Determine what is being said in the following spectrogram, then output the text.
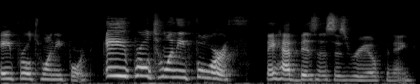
April 24th. April 24th! They have businesses reopening.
